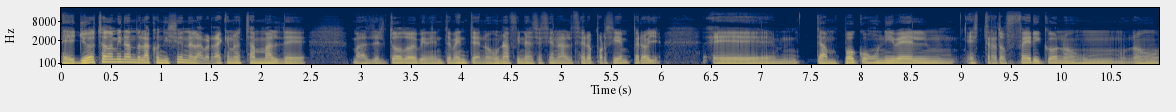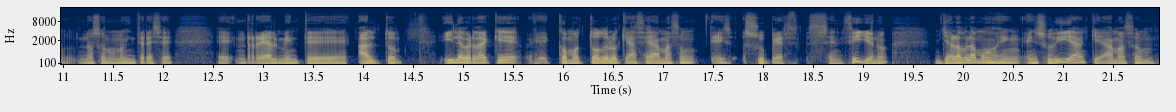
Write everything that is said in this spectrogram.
Eh, yo he estado mirando las condiciones, la verdad que no están mal de, mal del todo, evidentemente no es una financiación al 0%, pero oye, eh, tampoco es un nivel estratosférico, no, son unos intereses eh, realmente altos. Y la verdad que, eh, como todo lo que hace Amazon, es súper sencillo, ¿no? Ya lo hablamos en, su día, que Amazon,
